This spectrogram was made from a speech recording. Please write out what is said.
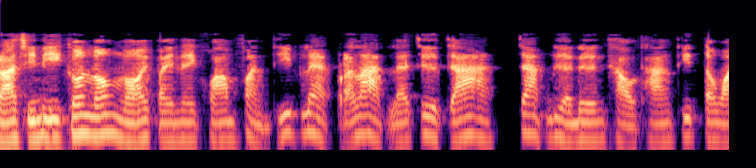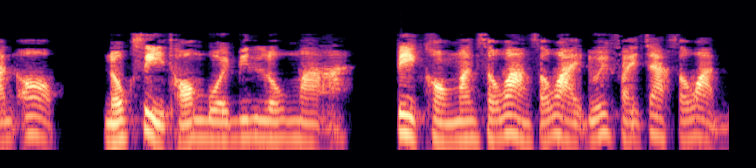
ราชินีก็ล่องลอยไปในความฝันที่แปลกประหลาดและเจืดจ้า จากเดือเดินเข่าทางทิศตะวันออก นกสีทองโบยบินลงมา ปีกของมันสว่างสวายด้วยไฟจากสวรรค์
